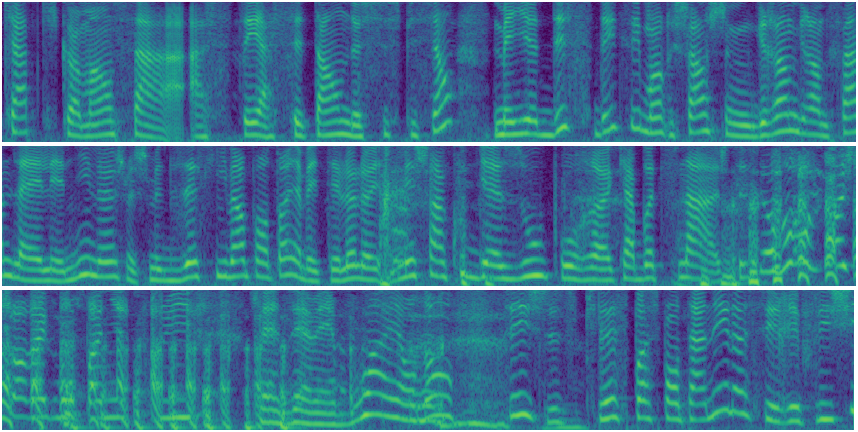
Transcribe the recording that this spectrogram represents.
cap qui commence à, à, à s'étendre de suspicion. Mais il a décidé, tu sais, moi, Richard, je suis une grande, grande fan de la LNI. Je, me disais, si Yvan Ponton, il avait été là, le méchant coup de gazou pour euh, cabotinage. Oh, je sors avec mon panier de fruits. Je me disais, mais voyons donc. Tu sais, puis là, c'est pas spontané, là, c'est réfléchi,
